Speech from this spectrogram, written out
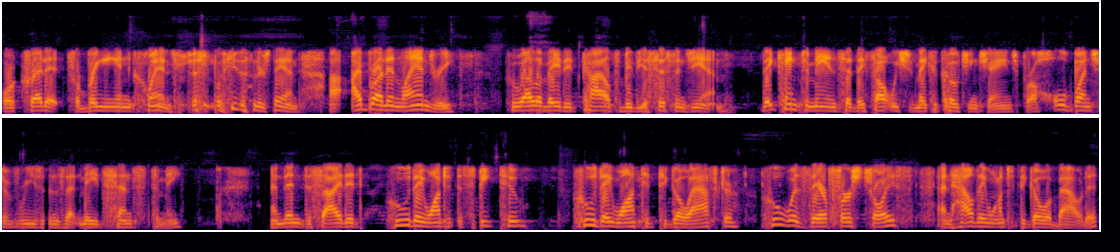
or credit for bringing in Quin. Just please understand, uh, I brought in Landry, who elevated Kyle to be the assistant GM. They came to me and said they thought we should make a coaching change for a whole bunch of reasons that made sense to me, and then decided who they wanted to speak to, who they wanted to go after, who was their first choice, and how they wanted to go about it.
